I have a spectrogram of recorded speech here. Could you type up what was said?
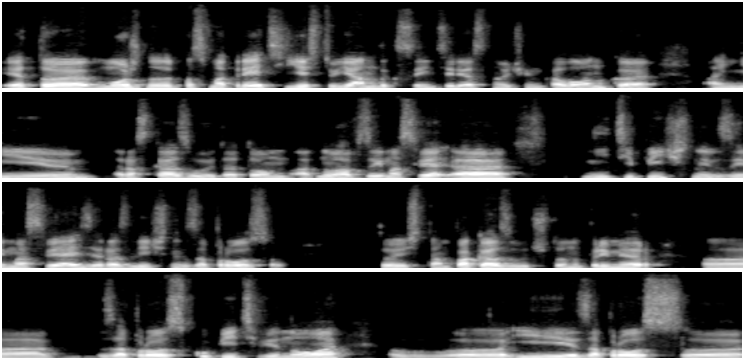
Это можно посмотреть, есть у Яндекса интересная очень колонка, они рассказывают о том, ну, о взаимосвязи, о нетипичной взаимосвязи различных запросов. То есть там показывают, что, например, а, запрос купить вино э, и запрос э,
